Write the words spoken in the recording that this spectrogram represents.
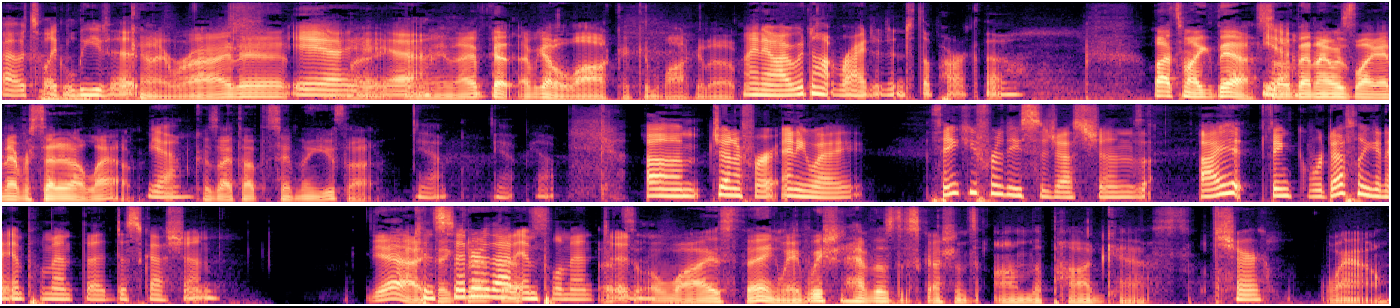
Oh, to like leave it. Can I ride it? Yeah, yeah, Like, yeah. I mean, I've got, I've got a lock. I can lock it up. I know. I would not ride it into the park though. Well, that's my yeah. So Yeah. then I was like, I never said it out loud Yeah, because I thought the same thing you thought. yeah, yeah, yeah. Um, Jennifer. Anyway, thank you for these suggestions. I think we're definitely going to implement the discussion. Yeah, I think Consider that, that's- implemented. That's a wise thing. Maybe we should have those discussions on the podcast. Sure. Wow.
